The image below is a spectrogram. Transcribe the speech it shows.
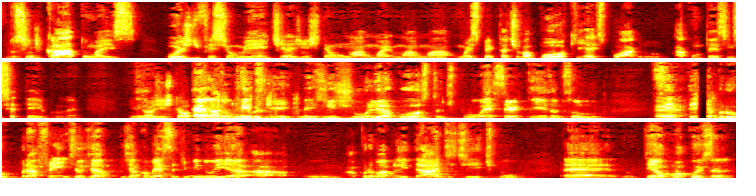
do sindicato, mas hoje dificilmente a gente tem uma, uma, uma, uma, expectativa boa que a Expo Agro aconteça em setembro, né? Então Sim. a gente tem alternativa é, mês de, de... mês de julho, agosto, tipo, é certeza absoluta. É. Setembro para frente eu já, já começo a diminuir a, a, a probabilidade de, tipo, é, ter alguma coisa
